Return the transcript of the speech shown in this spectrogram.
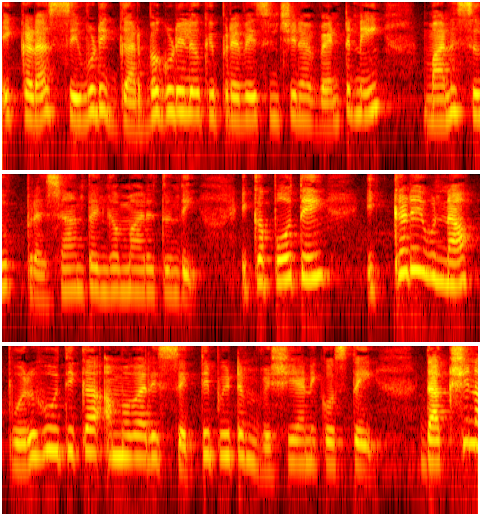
ఇక్కడ శివుడి గర్భగుడిలోకి ప్రవేశించిన వెంటనే మనసు ప్రశాంతంగా మారుతుంది. ఇకపోతే ఇక్కడే ఉన్న పురుహూతిక అమ్మవారి శక్తిపీఠం విషయానికొస్తే దక్షిణ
